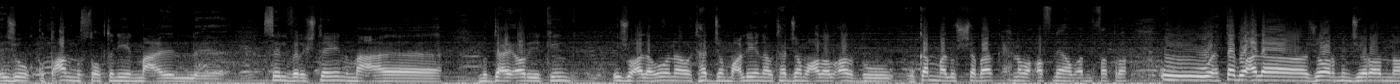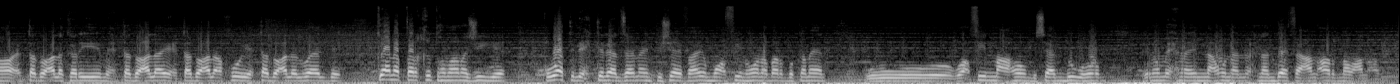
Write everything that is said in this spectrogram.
اجوا قطعان مستوطنين مع سيلفرشتين مع مدعي آري كينج اجوا على هنا وتهجموا علينا وتهجموا على الأرض وكملوا الشبك إحنا وقفناهم قبل فترة. واعتدوا على جار من جيراننا اعتدوا على كريم اعتدوا علي اعتدوا على أخوي اعتدوا على الوالدة. كانت طريقتهم همجية. قوات الاحتلال زي ما أنت شايفة هي واقفين هنا برضه كمان. وواقفين معهم بيساندوهم. إنهم إحنا يمنعونا انه إحنا ندافع عن أرضنا وعن ارض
